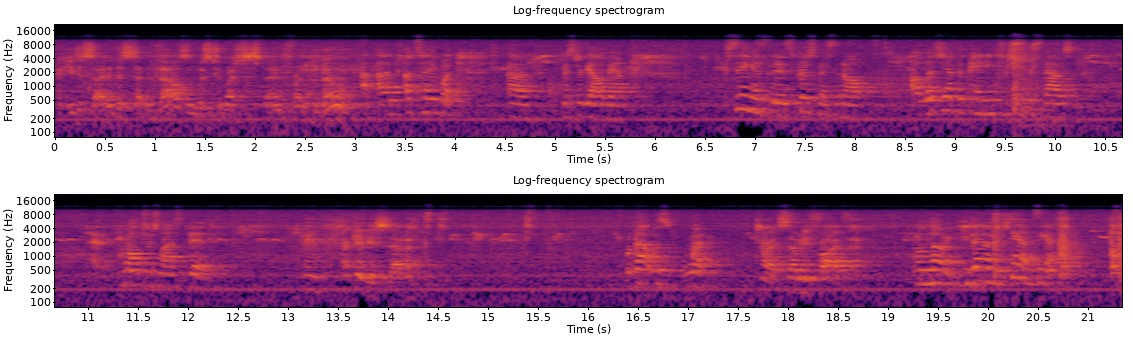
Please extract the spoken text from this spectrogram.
And he decided that 7000 was too much to spend for an unknown. I- I'll, I'll tell you what, uh, Mr. Gallivan. Seeing as it is Christmas and all, I'll let you have the painting for six thousand. Walter's last bid. I'll give you seven. Well, that was what? All right, 75 then. Well, no, you don't understand. See, I,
